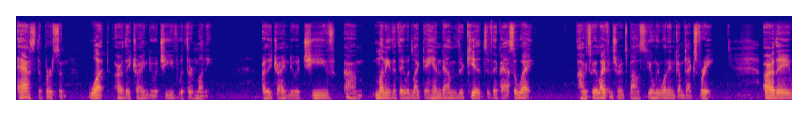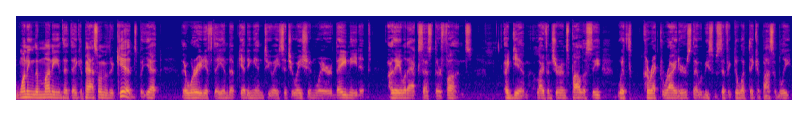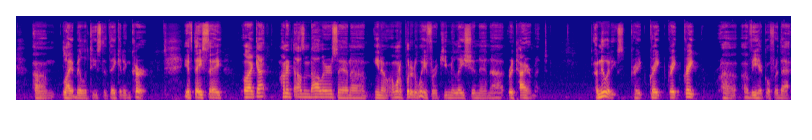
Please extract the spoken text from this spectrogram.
Ask the person, what are they trying to achieve with their money? Are they trying to achieve um, money that they would like to hand down to their kids if they pass away. Obviously, a life insurance policy, the only one income tax free. Are they wanting the money that they could pass on to their kids, but yet they're worried if they end up getting into a situation where they need it, are they able to access their funds? Again, life insurance policy with correct riders that would be specific to what they could possibly um, liabilities that they could incur. If they say, well, I got hundred thousand dollars, and uh, you know I want to put it away for accumulation and uh, retirement. Annuities, great, great, great, great uh, vehicle for that.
